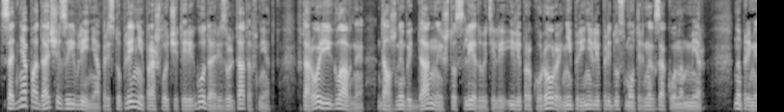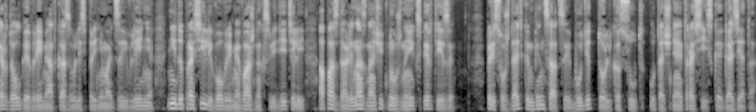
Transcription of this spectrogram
Со дня подачи заявления о преступлении прошло 4 года, а результатов нет. Второе и главное. Должны быть данные, что следователи или прокуроры не приняли предусмотренных законом мер. Например, долгое время отказывались принимать заявления, не допросили вовремя важных свидетелей, опоздали назначить нужные экспертизы. Присуждать компенсации будет только суд, уточняет российская газета.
